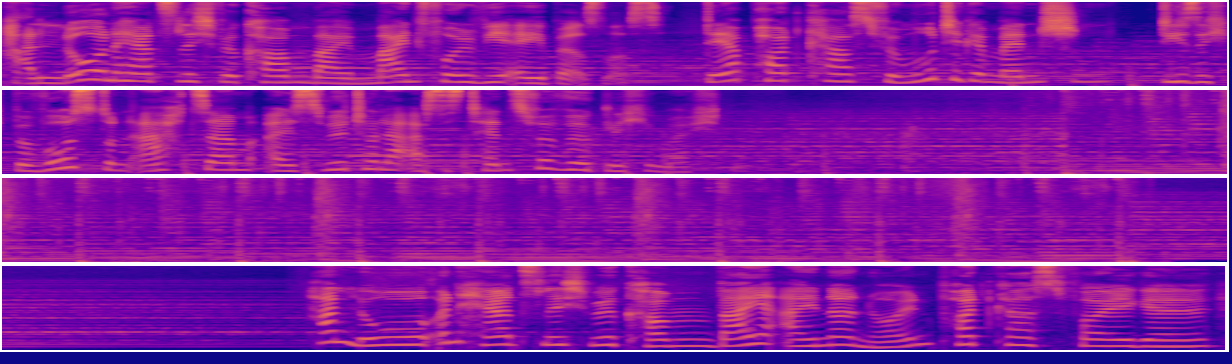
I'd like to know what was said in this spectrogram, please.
Hallo und herzlich willkommen bei Mindful VA Business, der Podcast für mutige Menschen, die sich bewusst und achtsam als virtuelle Assistenz verwirklichen möchten. Hallo und herzlich willkommen bei einer neuen Podcast-Folge.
